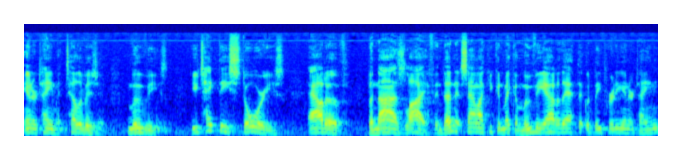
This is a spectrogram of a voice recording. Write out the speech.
entertainment, television, movies. You take these stories out of Benaiah's life, and doesn't it sound like you could make a movie out of that that would be pretty entertaining?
